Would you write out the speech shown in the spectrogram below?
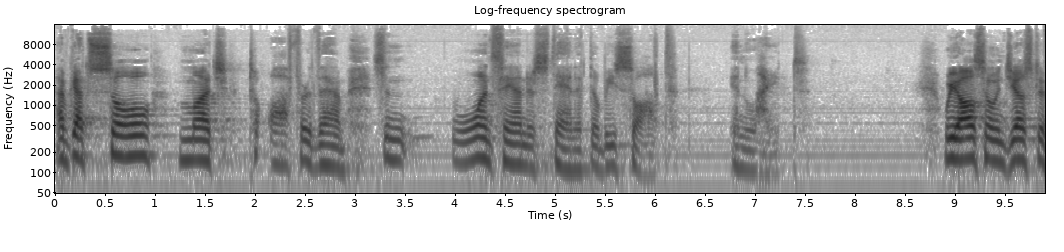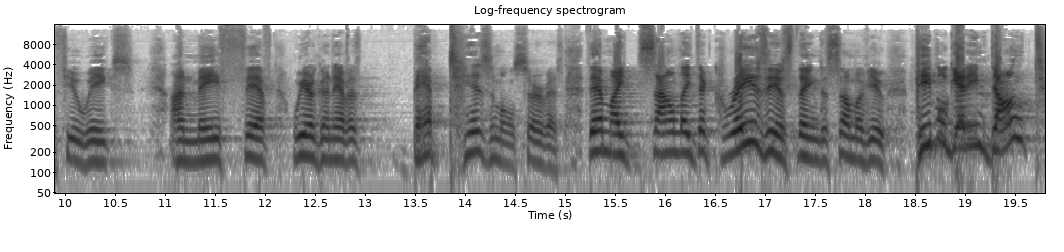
I've got so much to offer them. So once they understand it, they'll be salt and light. We also, in just a few weeks, on May 5th, we are going to have a baptismal service. That might sound like the craziest thing to some of you. People getting dunked.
